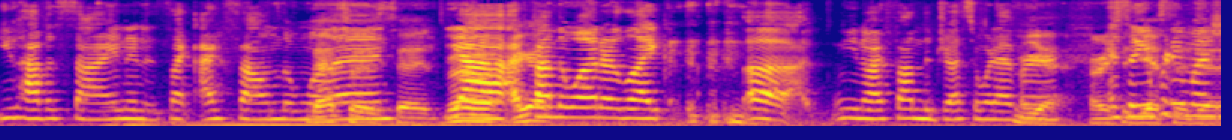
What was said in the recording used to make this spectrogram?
you have a sign and it's like I found the one. That's what it said. Bro, yeah, I, I got- found the one, or like, uh, you know, I found the dress or whatever. Yeah, or and so you're yes pretty much,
